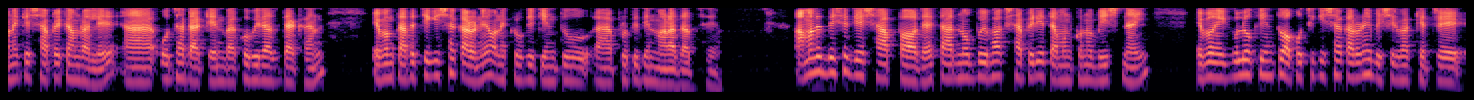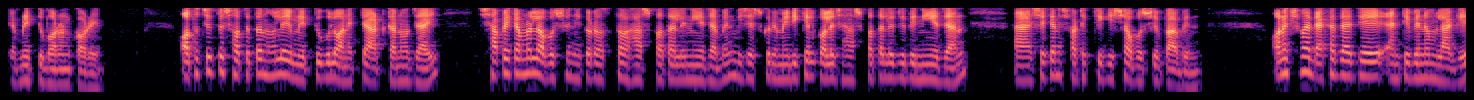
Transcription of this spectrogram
অনেকে সাপে কামড়ালে ওঝা ডাকেন বা কবিরাজ দেখান এবং তাদের চিকিৎসার কারণে অনেক রোগী কিন্তু প্রতিদিন মারা যাচ্ছে। আমাদের দেশে যে সাপ পাওয়া যায়, তার নব্বই ভাগ সাপেরই তেমন কোনো বিষ নাই এবং এগুলো কিন্তু অপচিকিৎসার কারণে বেশিরভাগ ক্ষেত্রে মৃত্যুবরণ করে। অথচ একটু সচেতন হলে এই মৃত্যুগুলো অনেকটা আটকানো যায়। সাপে কামড়ালে অবশ্যই নিকটস্থ হাসপাতালে নিয়ে যাবেন। বিশেষ করে মেডিকেল কলেজ হাসপাতালে যদি নিয়ে যান সেখানে সঠিক চিকিৎসা অবশ্যই পাবেন। অনেক সময় দেখা যায় যে অ্যান্টিভেনম লাগে,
